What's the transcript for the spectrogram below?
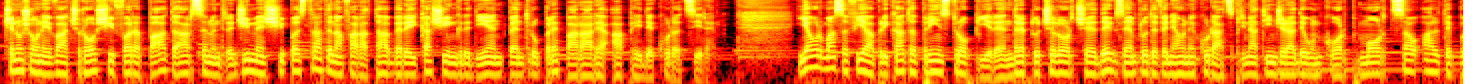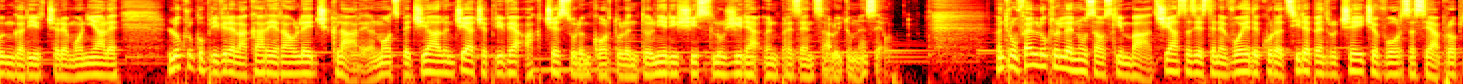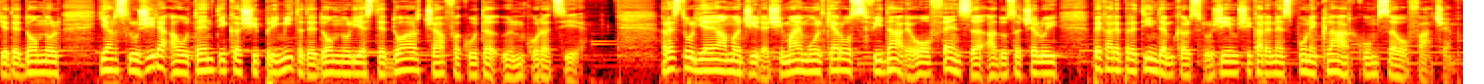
Cenușa unei vaci roșii fără pată arsă în întregime și păstrat în afara taberei ca și ingredient pentru prepararea apei de curățire. Ea urma să fie aplicată prin stropire în dreptul celor ce, de exemplu, deveneau necurați prin atingerea de un corp mort sau alte pângăriri ceremoniale, lucru cu privire la care erau legi clare, în mod special în ceea ce privea accesul în cortul întâlnirii și slujirea în prezența lui Dumnezeu. Într-un fel, lucrurile nu s-au schimbat și astăzi este nevoie de curățire pentru cei ce vor să se apropie de Domnul, iar slujirea autentică și primită de Domnul este doar cea făcută în curăție. Restul e amăgire și mai mult chiar o sfidare, o ofensă adusă celui pe care pretindem că îl slujim și care ne spune clar cum să o facem.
